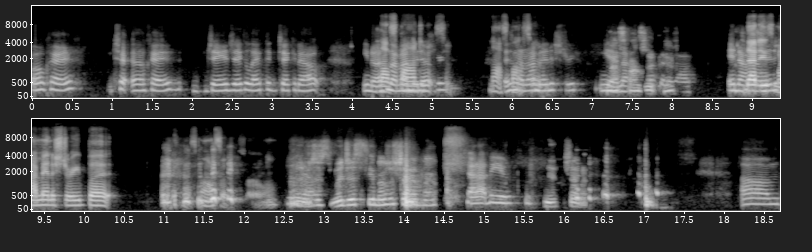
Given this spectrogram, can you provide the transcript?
okay, Che- okay, J and J Galactic, check it out. You know, it's Not not, my sponsored. ministry. Not It's not my ministry. Yeah, Not not, sponsored, sponsored at all. And not That my my ministry, but it's sponsored. So. You We're just we're just you know just shout out. shout out to you. Yeah, shout out. Um,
